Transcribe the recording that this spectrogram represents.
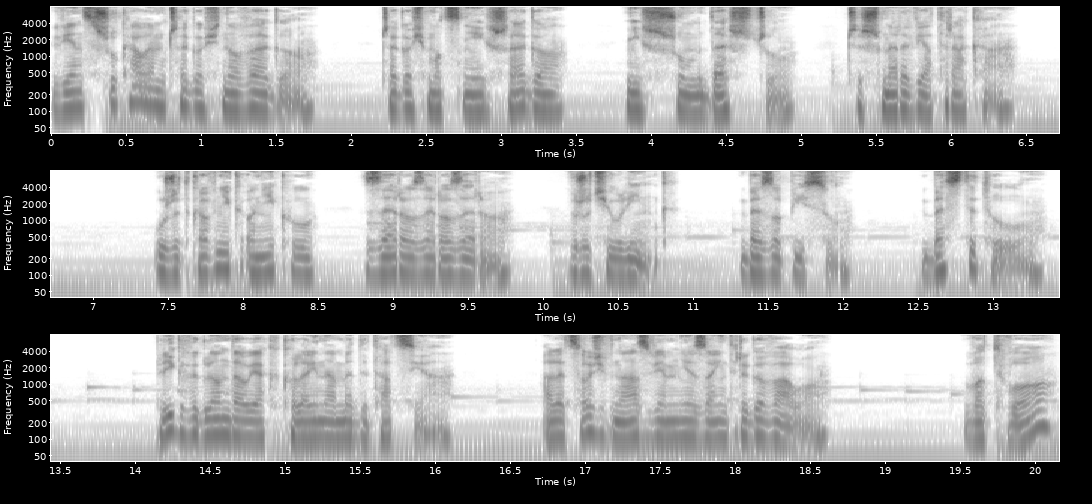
więc szukałem czegoś nowego, czegoś mocniejszego niż szum deszczu czy szmer wiatraka. Użytkownik Oniku 000 wrzucił link, bez opisu, bez tytułu. Plik wyglądał jak kolejna medytacja, ale coś w nazwie mnie zaintrygowało. Wotło?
